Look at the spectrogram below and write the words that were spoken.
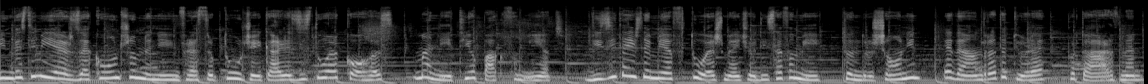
Investimi i jashtëzakonshëm në një infrastrukturë që i ka rezistuar kohës, mahniti jo pak fëmijët. Vizita ishte mjaftueshme që disa fëmijë të ndryshonin edhe ëndrrat e tyre për të ardhmen.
